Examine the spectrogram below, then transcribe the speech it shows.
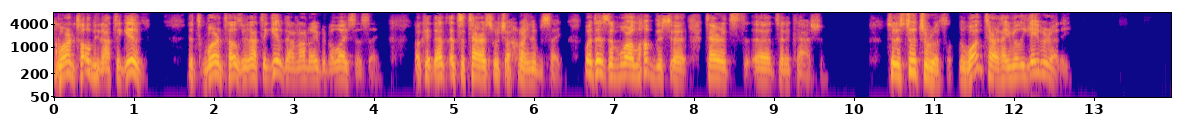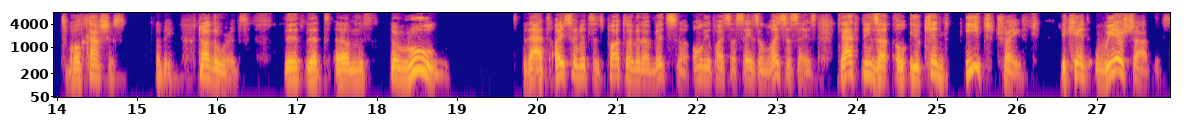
the told me not to give. The Gemara tells me not to give. That I'm not even a license say. Okay, that, that's a terrorist which Achrayim say. But there's a more lumdish uh, terrorist uh, to the kasha. So there's two teruth. The one terrorist I really gave already. To both kashas. In other words, the, that um, the rule that Isa mitzvah is part of in a mitzvah only applies to says and Lisa says, that means that you can't eat treif. You can't wear Shabbos.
